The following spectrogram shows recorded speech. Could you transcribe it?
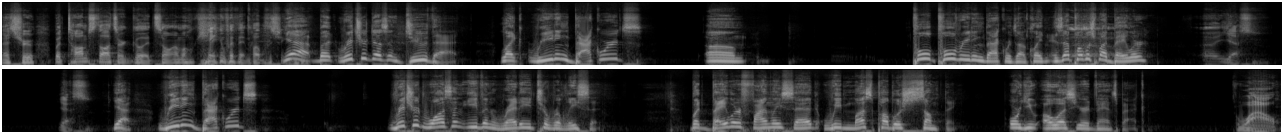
That's true. But Tom's thoughts are good, so I'm okay with him publishing. Yeah, but Richard doesn't do that. Like reading backwards, um, pull pull reading backwards out, Clayton. Is that published by Baylor? Uh, yes. Yes. Yeah, reading backwards. Richard wasn't even ready to release it. But Baylor finally said, we must publish something, or you owe us your advance back. Wow.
